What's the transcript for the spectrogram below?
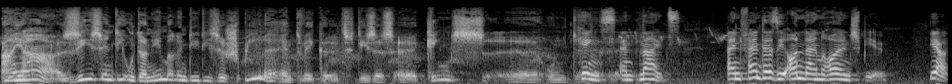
Ah ja, Sie sind die Unternehmerin, die diese Spiele entwickelt. Dieses äh, Kings äh, und... Äh, Kings and Knights. Ein Fantasy-Online-Rollenspiel. Ja,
